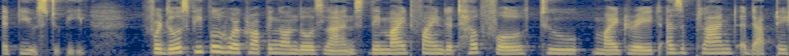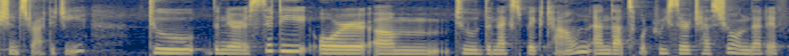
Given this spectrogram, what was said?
it used to be. For those people who are cropping on those lands, they might find it helpful to migrate as a planned adaptation strategy to the nearest city or um, to the next big town. And that's what research has shown that if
